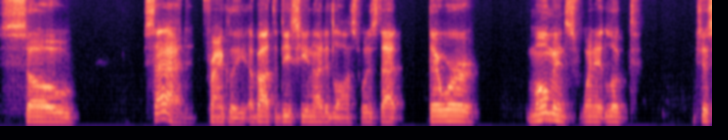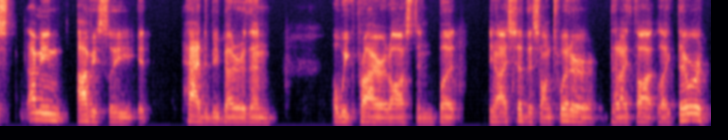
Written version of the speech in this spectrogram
so sad, frankly, about the DC United loss was that there were moments when it looked just, I mean, obviously it had to be better than a week prior at Austin, but you know, I said this on Twitter that I thought like there were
